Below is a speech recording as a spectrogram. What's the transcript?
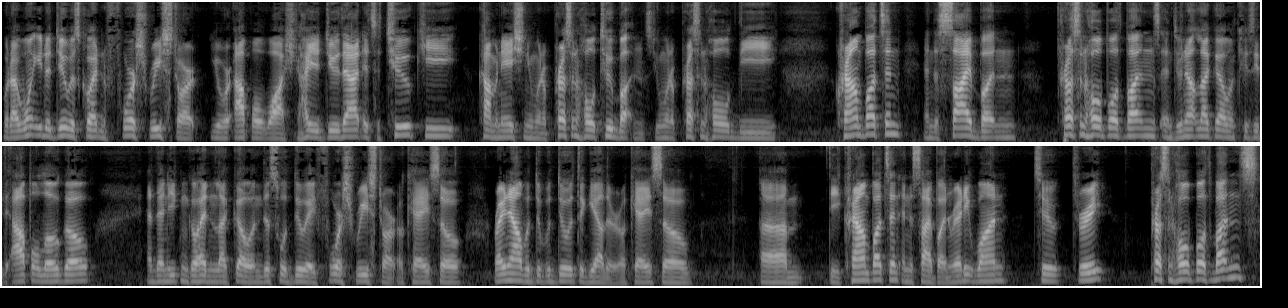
what I want you to do is go ahead and force restart your Apple Watch. And how you do that, it's a two key combination. You want to press and hold two buttons. You want to press and hold the crown button and the side button. Press and hold both buttons and do not let go until you see the Apple logo. And then you can go ahead and let go. And this will do a force restart. Okay, so right now we'll do, we'll do it together. Okay, so um, the crown button and the side button. Ready? One, two, three. Press and hold both buttons.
